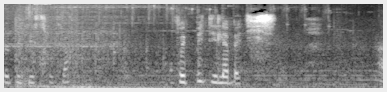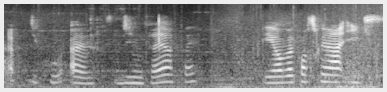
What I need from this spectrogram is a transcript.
Peut péter ce truc là. On fait péter la bâtisse. Hop, du coup, ah, c'est d'une après. Et on va construire un X.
